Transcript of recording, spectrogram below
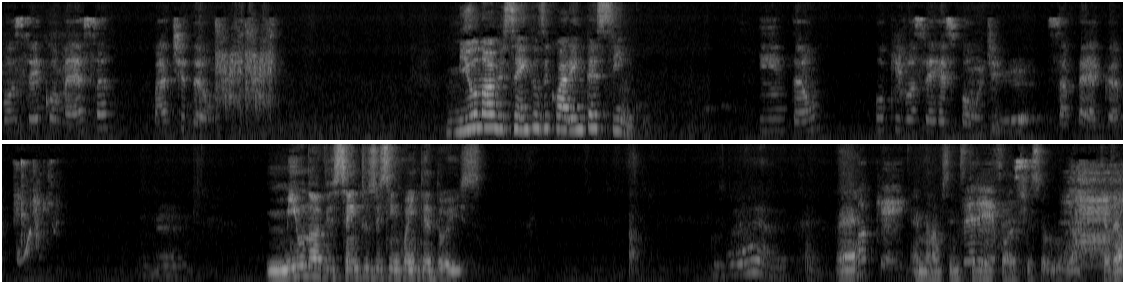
Você começa, batidão. 1945. E então, o que você responde? Sapeca. 1952. Os dois erraram. É, Ok. é 1937 Veremos. esse é o lugar. Quer ver?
